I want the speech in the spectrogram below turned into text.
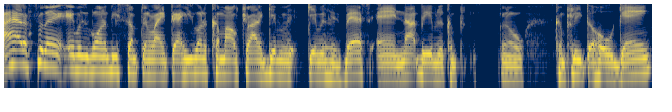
I had a feeling it was going to be something like that. He's going to come out try to give him give it his best and not be able to comp- you know complete the whole game.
